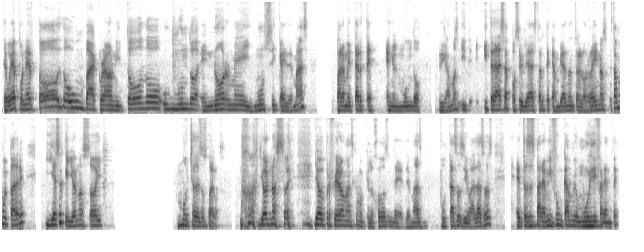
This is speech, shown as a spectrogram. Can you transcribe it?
te voy a poner todo un background y todo un mundo enorme y música y demás para meterte en el mundo, digamos, y te da esa posibilidad de estarte cambiando entre los reinos. Está muy padre. Y eso que yo no soy mucho de esos juegos. yo no soy, yo prefiero más como que los juegos de, de más putazos y balazos. Entonces para mí fue un cambio muy diferente,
